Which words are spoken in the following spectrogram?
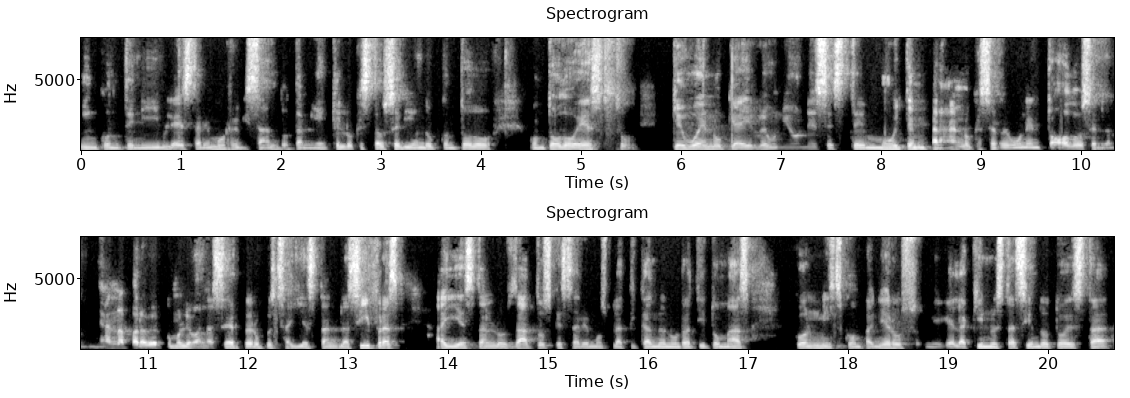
incontenible, estaremos revisando también qué es lo que está sucediendo con todo, con todo eso. Qué bueno que hay reuniones este, muy temprano, que se reúnen todos en la mañana para ver cómo le van a hacer, pero pues ahí están las cifras, ahí están los datos que estaremos platicando en un ratito más con mis compañeros. Miguel Aquino está haciendo toda esta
